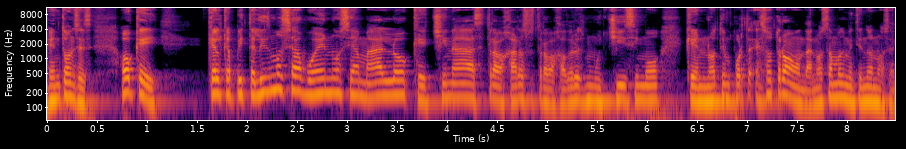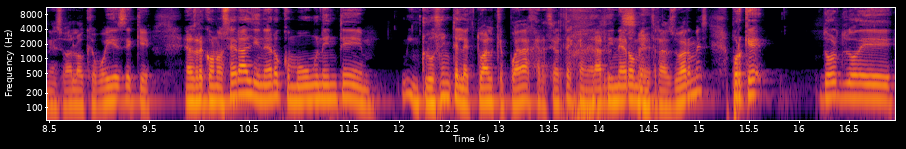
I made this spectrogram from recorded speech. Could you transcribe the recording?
Entonces, ok, que el capitalismo sea bueno, sea malo, que China hace trabajar a sus trabajadores muchísimo, que no te importa, es otra onda, no estamos metiéndonos en eso. A lo que voy es de que el reconocer al dinero como un ente incluso intelectual que pueda ejercerte generar dinero Sí. mientras duermes, porque lo de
